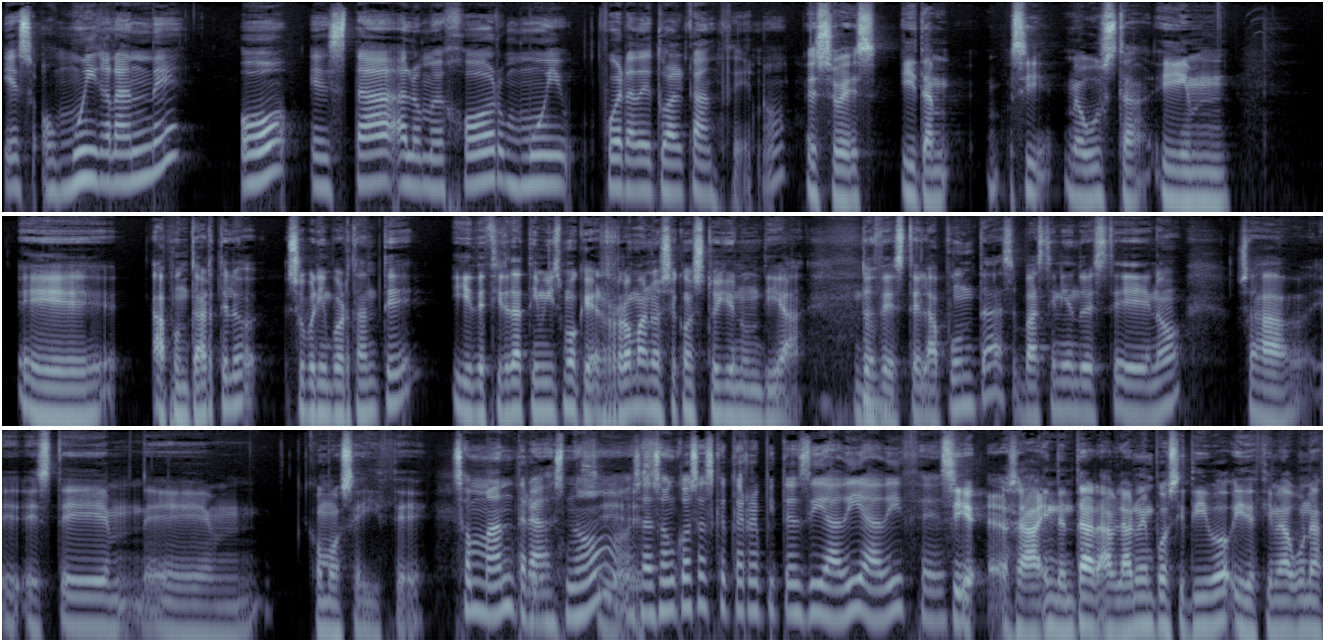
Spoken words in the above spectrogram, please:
es o muy grande o está a lo mejor muy fuera de tu alcance, ¿no? Eso es. Y sí, me gusta. Y mm, eh, apuntártelo, súper importante, y decirte a ti mismo que Roma no se construye en un día. Entonces te la apuntas, vas teniendo este, ¿no? O sea, e, este, em, ¿cómo se dice? Son mantras, ¿no? o sea, son cosas que te repites día a día, dices. Sí, o sea, intentar hablarme en positivo y decirme alguna...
